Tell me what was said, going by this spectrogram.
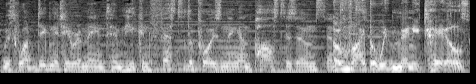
With what dignity remained him, he confessed to the poisoning and passed his own sentence. A viper with many tails.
